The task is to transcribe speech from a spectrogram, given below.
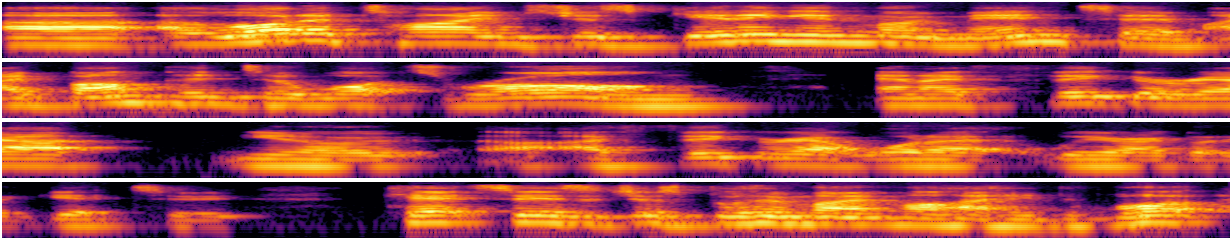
uh, a lot of times just getting in momentum, I bump into what's wrong and I figure out, you know, uh, I figure out what I, where I got to get to. Kat says it just blew my mind. What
